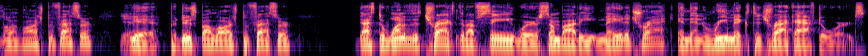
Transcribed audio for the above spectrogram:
Large Professor. Yeah. produced by Large Professor. That's the one of the tracks that I've seen where somebody made a track and then remixed the track afterwards.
